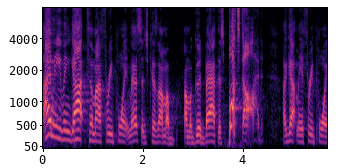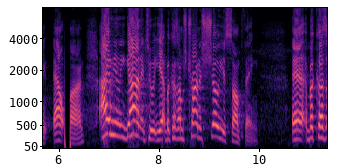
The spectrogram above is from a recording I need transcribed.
I haven't even got to my three point message because I'm a, I'm a good Baptist. Bless God! I got me a three point outline. I haven't even gotten to it yet because I'm trying to show you something. Uh, because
